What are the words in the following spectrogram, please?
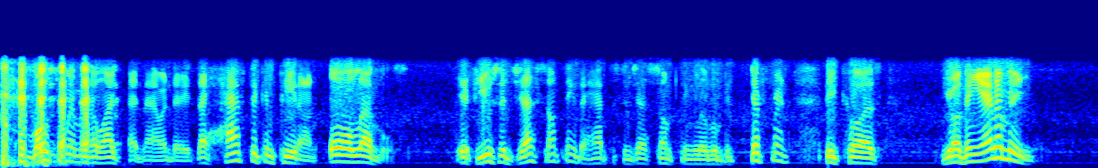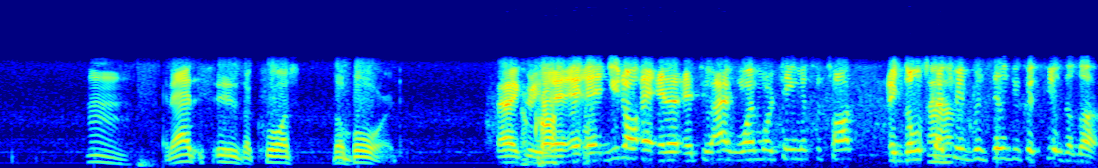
Most women are like that nowadays. They have to compete on all levels. If you suggest something, they have to suggest something a little bit different because you're the enemy. Hmm. And that is across the board. I agree. And, and, and you know, and, and, to add one more thing, Mr. Talk, in those Uh-huh. countries, Brazil, you could feel the love.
